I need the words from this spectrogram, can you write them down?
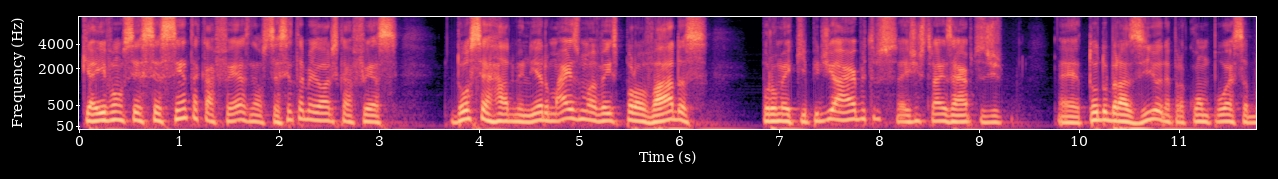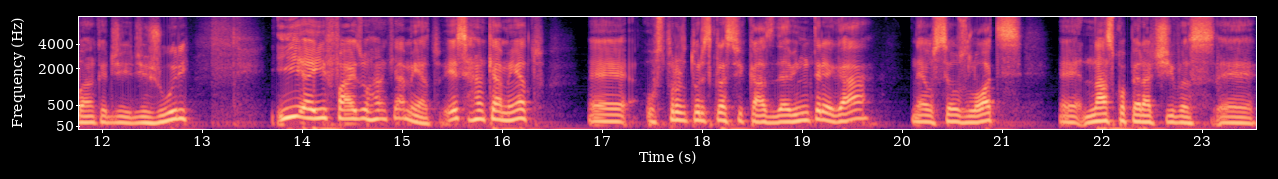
que aí vão ser 60 cafés, né, os 60 melhores cafés do Cerrado Mineiro, mais uma vez provadas por uma equipe de árbitros. Aí a gente traz árbitros de é, todo o Brasil né, para compor essa banca de, de júri. E aí faz o ranqueamento. Esse ranqueamento, é, os produtores classificados devem entregar né, os seus lotes é, nas cooperativas é,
